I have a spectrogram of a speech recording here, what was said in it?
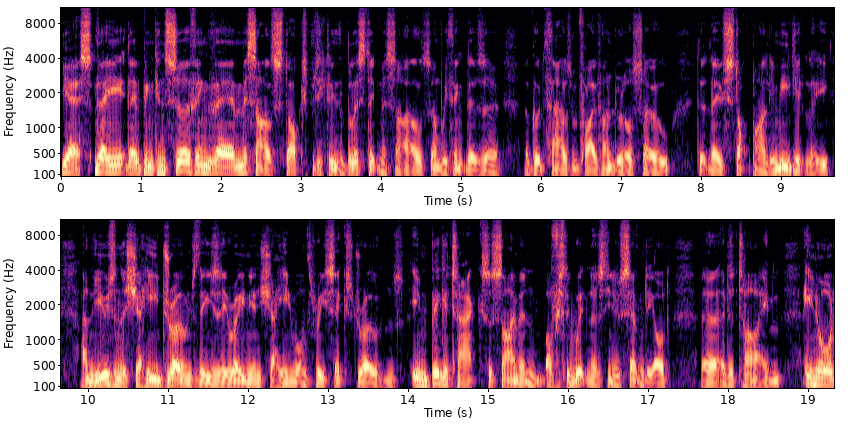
Yes, they, they've been conserving their missile stocks, particularly the ballistic missiles, and we think there's a, a good 1,500 or so that they've stockpiled immediately. And they're using the Shahed drones, these Iranian Shahed 136 drones, in big attacks, as Simon obviously witnessed, you know, 70 odd uh, at a time, in order,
